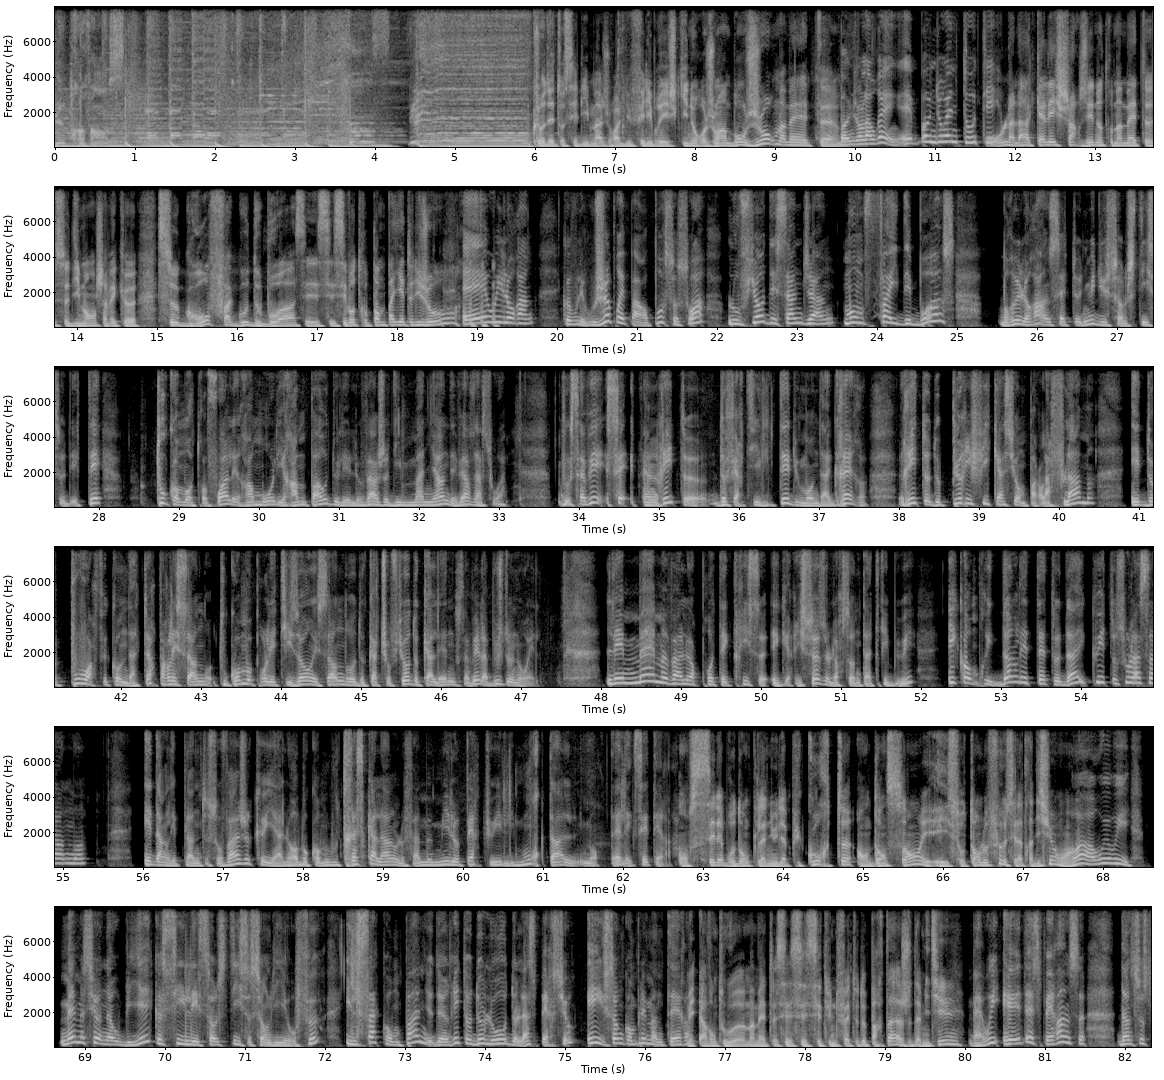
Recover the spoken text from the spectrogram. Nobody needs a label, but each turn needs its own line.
Bleu Provence.
Claudette Osséli, majorale du Félibrige, qui nous rejoint. Bonjour Mamette.
Bonjour Lauren et bonjour à tutti.
Oh là là, qu'elle est chargée notre Mamette ce dimanche avec euh, ce gros fagot de bois. C'est- votre pampayette du jour?
Eh oui Laurent, que voulez-vous? Je prépare pour ce soir l'Ufio de San Jean. Mon faille des bosses brûlera en cette nuit du solstice d'été, tout comme autrefois les rameaux, les rampaux de l'élevage dit Magnan des vers à soie. Vous savez, c'est un rite de fertilité du monde agraire, rite de purification par la flamme et de pouvoir fécondateur par les cendres, tout comme pour les tisons et cendres de cachofio, de calène, vous savez, la bûche de Noël. Les mêmes valeurs protectrices et guérisseuses leur sont attribuées, y compris dans les têtes d'ail cuites sous la cendre et dans les plantes sauvages cueillies à l'aube, comme l'outrescalan, le fameux millepertuis, l'immortal, l'immortel, etc.
On célèbre donc la nuit la plus courte en dansant et, et sautant le feu, c'est la tradition. hein.
Ah oui, oui. Même si on a oublié que si les solstices sont liés au feu, ils s'accompagnent d'un rite de l'eau, de l'aspersion, et ils sont complémentaires.
Mais avant tout, euh, Mamette, c'est une fête de partage, d'amitié.
Ben oui, et d'espérance. Dans ce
